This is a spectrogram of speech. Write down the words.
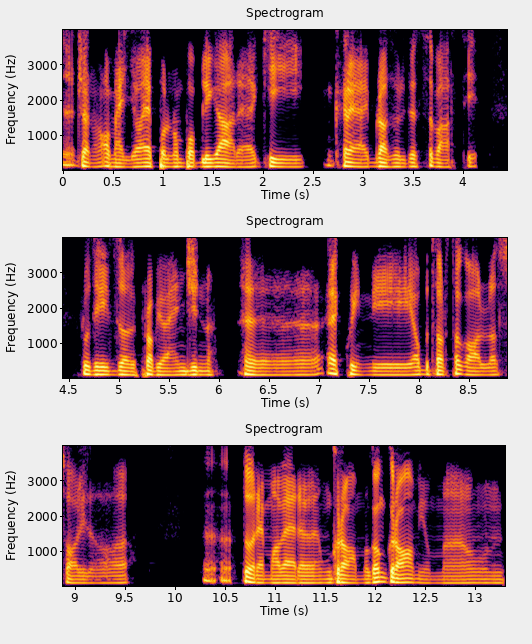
eh, cioè, o meglio, Apple non può obbligare chi crea i browser di terze parti l'utilizzo del proprio engine eh, e quindi obtorto collo al solito eh, dovremmo avere un Chrome con Chromium, un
